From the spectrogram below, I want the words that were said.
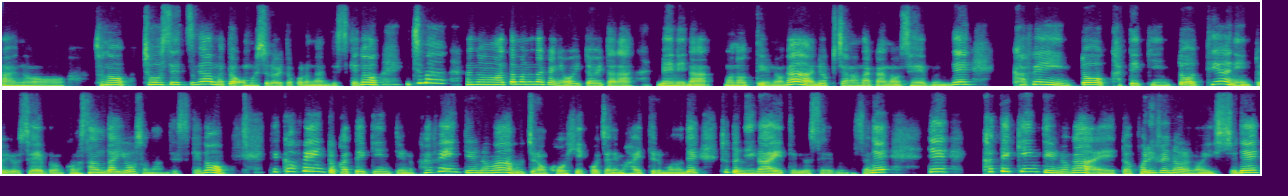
うん、あのその調節がまた面白いところなんですけど一番あの頭の中に置いておいたら便利なものっていうのが緑茶の中の成分でカフェインとカテキンとテアニンという成分この3大要素なんですけどでカフェインとカテキンっていうのカフェインっていうのはもちろんコーヒー紅茶にも入ってるものでちょっと苦いという成分ですよね。でカテキンっていうのが、えーと、ポリフェノールの一種で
